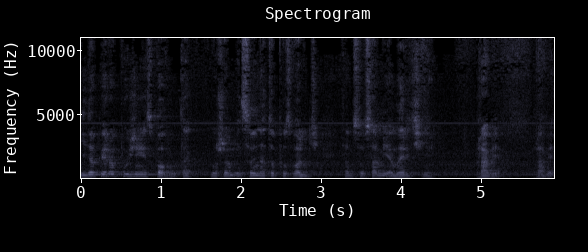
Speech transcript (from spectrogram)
I dopiero później jest powrót, tak? Możemy sobie na to pozwolić. Tam są sami emeryci, prawie, prawie.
